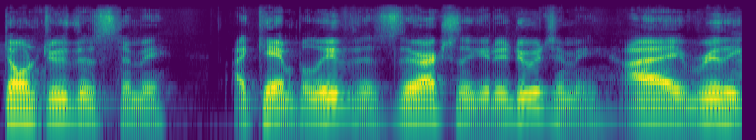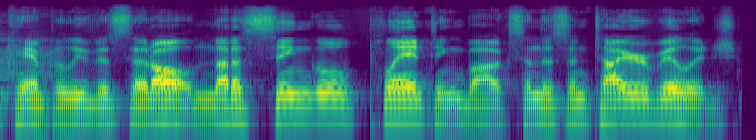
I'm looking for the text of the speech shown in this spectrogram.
Don't do this to me. I can't believe this. They're actually going to do it to me. I really can't believe this at all. Not a single planting box in this entire village.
